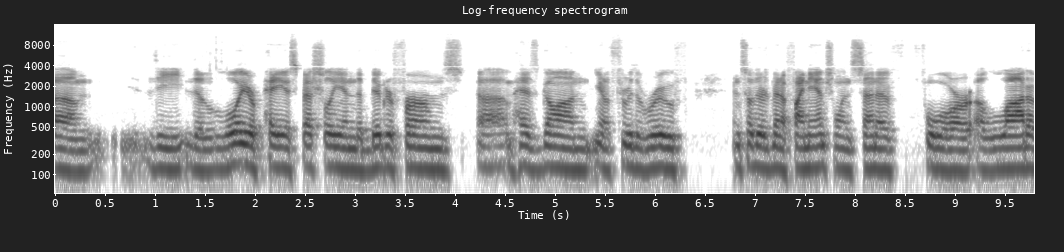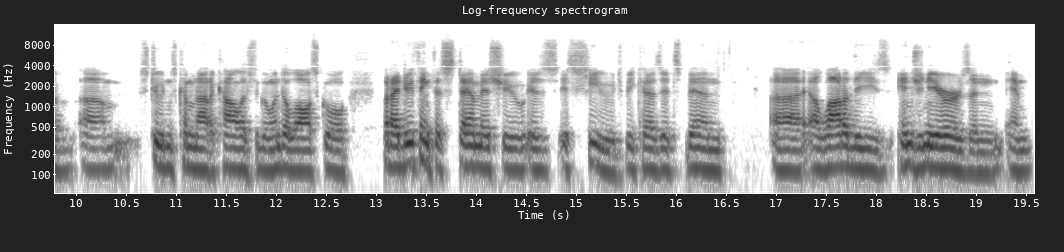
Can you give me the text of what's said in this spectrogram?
um, the the lawyer pay, especially in the bigger firms, um, has gone you know through the roof, and so there's been a financial incentive for a lot of um, students coming out of college to go into law school. But I do think the STEM issue is is huge because it's been uh, a lot of these engineers and and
